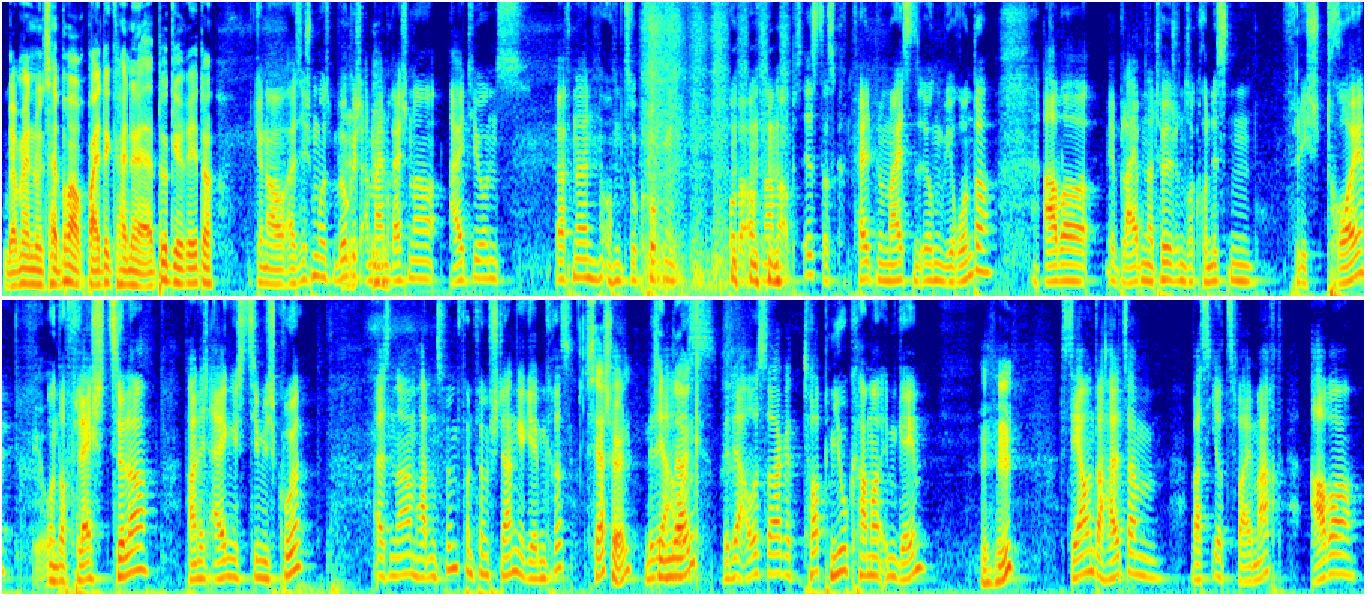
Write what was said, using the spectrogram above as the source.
wir haben ja nun selber auch beide keine Apple-Geräte. Genau, also ich muss wirklich an meinem Rechner iTunes öffnen, um zu gucken vor der Aufnahme, ob es ist. Das fällt mir meistens irgendwie runter. Aber wir bleiben natürlich unserer Chronistenpflicht treu. Und der Flashzilla fand ich eigentlich ziemlich cool. Als Namen hat uns 5 von 5 Sternen gegeben, Chris. Sehr schön. Mit Vielen der Dank. Aus, mit der Aussage Top Newcomer im Game. Mhm. Sehr unterhaltsam, was ihr zwei macht. Aber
